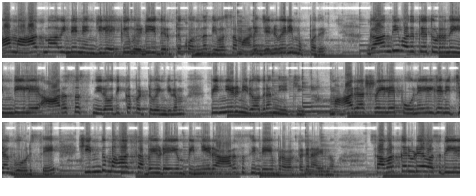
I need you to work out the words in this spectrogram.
ആ മഹാത്മാവിന്റെ നെഞ്ചിലേക്ക് വെടിയുതിർത്ത് കൊന്ന ദിവസമാണ് ജനുവരി മുപ്പത്. ഗാന്ധി വധത്തെ തുടർന്ന് ഇന്ത്യയിലെ ആർ എസ് എസ് നിരോധിക്കപ്പെട്ടുവെങ്കിലും പിന്നീട് നിരോധനം നീക്കി. മഹാരാഷ്ട്രയിലെ പൂനെയിൽ ജനിച്ച ഗോഡ്സെ ഹിന്ദു മഹാസഭയുടെയും പിന്നീട് ആർ എസ് എസിന്റെയും പ്രവർത്തകനായിരുന്നു. സവർക്കറുടെ വസതിയിൽ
